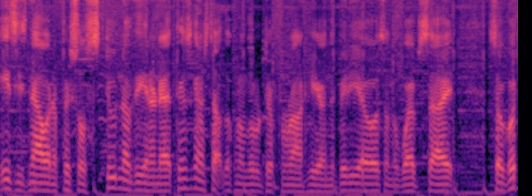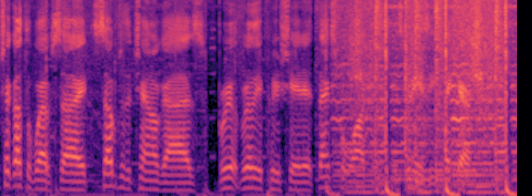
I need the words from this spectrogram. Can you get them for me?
Easy's now an official student of the internet. Things are going to start looking a little different around here in the videos, on the website. So go check out the website, sub to the channel, guys. Re really appreciate it. Thanks for watching. It's been easy. Take care.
